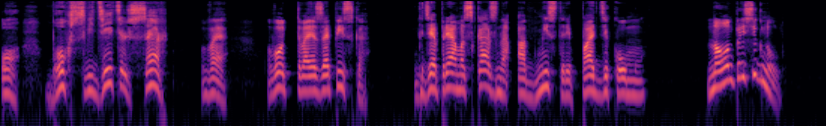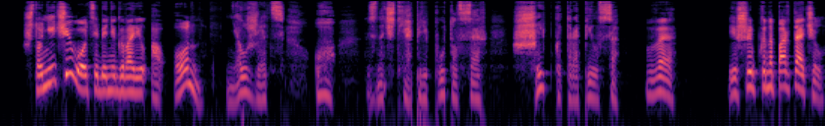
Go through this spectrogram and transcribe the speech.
О, бог свидетель, сэр! В. Вот твоя записка, где прямо сказано об мистере Паддикому. Но он присягнул, что ничего тебе не говорил, а он не лжец. О, значит, я перепутал, сэр, шибко торопился. В. И шибко напортачил,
